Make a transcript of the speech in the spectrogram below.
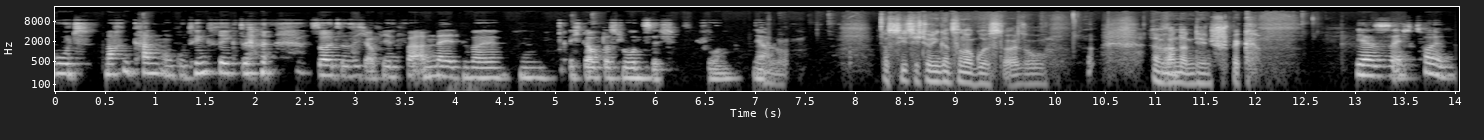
gut machen kann und gut hinkriegt, sollte sich auf jeden Fall anmelden, weil hm, ich glaube, das lohnt sich schon. Ja. Genau. Das zieht sich durch den ganzen August, also ran an den Speck. Ja, es ist echt toll.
